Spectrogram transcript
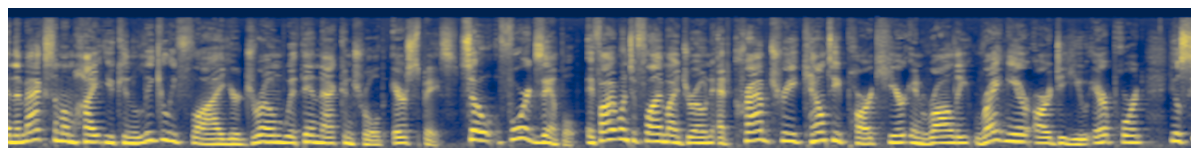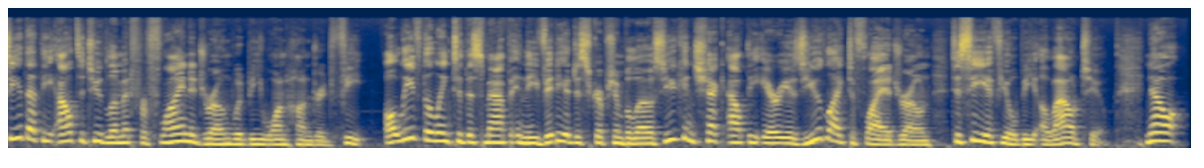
and the maximum height you can legally fly your drone within that controlled airspace. So, for example, if I want to fly my drone at Crabtree County Park here in Raleigh, right near RDU Airport, you'll see that the altitude limit for flying a drone would be 100 feet. I'll leave the link to this map in the video description below so you can check out the areas you'd like to fly a drone to see if you'll be allowed to. Now,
